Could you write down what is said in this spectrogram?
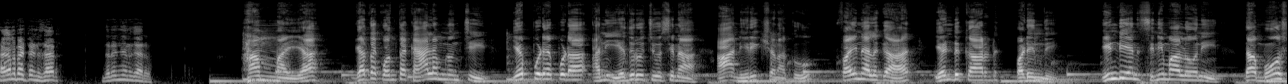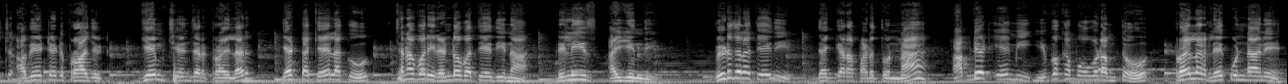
తగలబెట్టండి సార్. నిరంజన్ గారు. అమ్మయ్యా గత కొంతకాలం నుంచి ఎప్పుడెప్పుడా అని ఎదురు చూసిన ఆ నిరీక్షణకు ఫైనల్గా ఎండ్ కార్డ్ పడింది. ఇండియన్ సినిమాలోని the most awaited project game changer trailer ఎట్టకేలకు జనవరి రెండవ తేదీన రిలీజ్ అయ్యింది. విడుదల తేదీ దగ్గర పడుతున్నా అప్డేట్ ఏమీ ఇవ్వకపోవడంతో ట్రైలర్ లేకుండానే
